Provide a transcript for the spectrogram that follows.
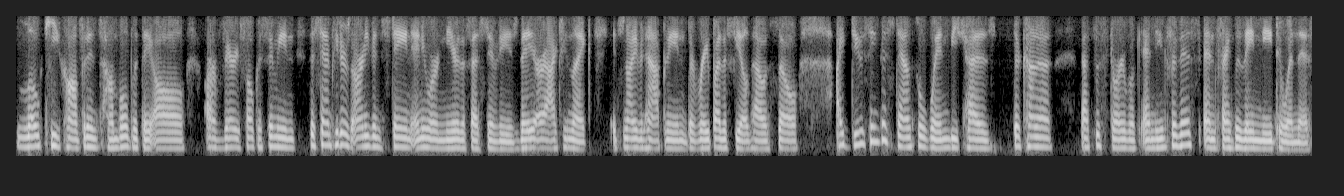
low key confidence, humble, but they all are very focused. I mean, the Stampeders aren't even staying anywhere near the festivities. They are acting like it's not even happening. They're right by the field house. So I do think the Stamps will win because they're kind of that's the storybook ending for this. And frankly, they need to win this.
